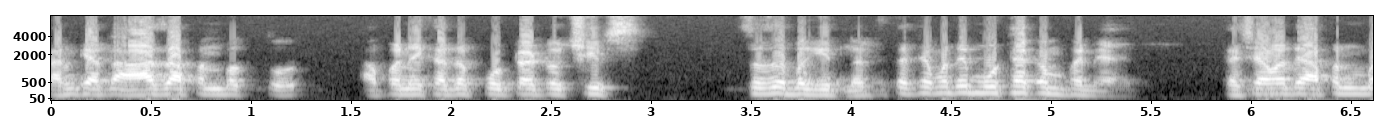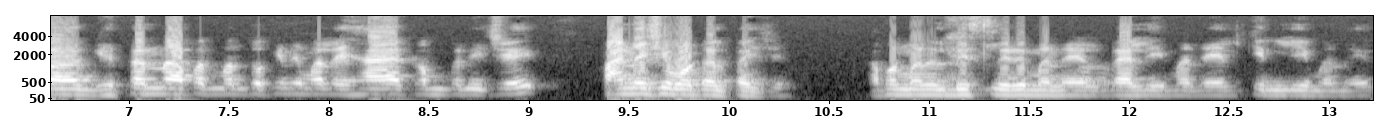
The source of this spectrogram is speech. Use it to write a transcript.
कारण की आता आज आपण बघतो आपण एखादं पोटॅटो चिप्स जर बघितलं तर त्याच्यामध्ये मोठ्या कंपन्या आहेत. त्याच्यामध्ये आपण घेताना आपण म्हणतो की नाही मला ह्या कंपनीचे पाण्याची बॉटल पाहिजे. आपण म्हणेल बिस्लेरी म्हणेल व्हॅली म्हणेल किनली म्हणेल.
